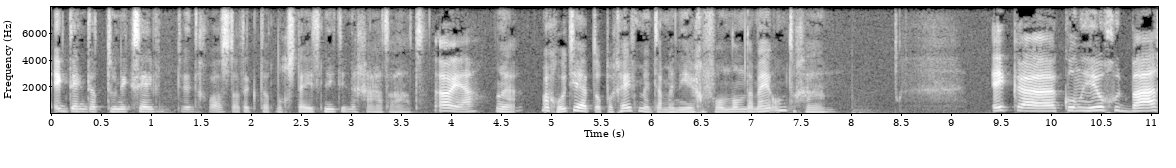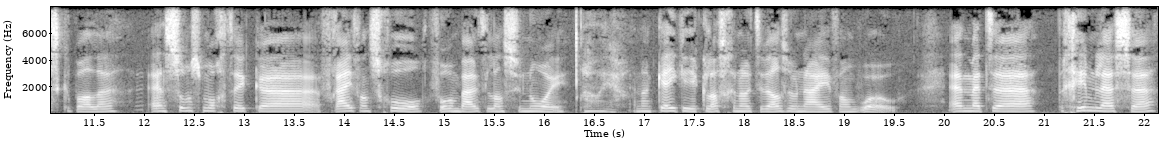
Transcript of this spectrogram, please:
Ik denk dat toen ik 27 was, dat ik dat nog steeds niet in de gaten had. Oh ja. Ja. Maar goed, je hebt op een gegeven moment een manier gevonden om daarmee om te gaan. Ik eh, kon heel goed basketballen. En soms mocht ik eh, vrij van school voor een buitenlands toernooi. Oh ja. En dan keken je klasgenoten wel zo naar je van wow. En met eh, de gymlessen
